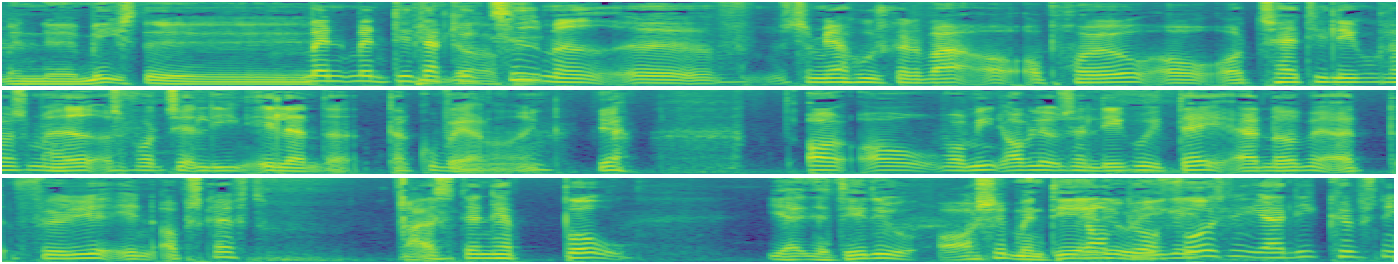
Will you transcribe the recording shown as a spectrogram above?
men øh, mest øh, Men, men det, der gik tid med, øh, som jeg husker det, var at, at prøve at, at tage de Lego-klodser, man havde, og så få det til at ligne et eller andet, der, der kunne være noget, ikke? Ja. Og, og hvor min oplevelse af Lego i dag er noget med at følge en opskrift. Nej. Altså den her bog. Ja, ja, det er det jo også, men det er Nå, det jo du ikke... Har fået sådan, jeg har lige købt sådan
